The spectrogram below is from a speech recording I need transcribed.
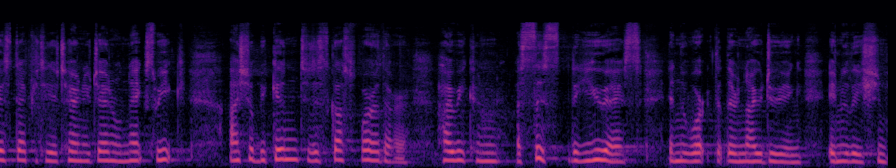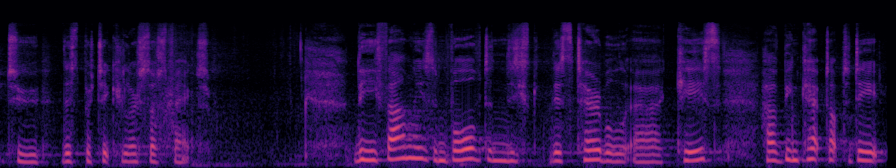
US Deputy Attorney General next week, I shall begin to discuss further how we can assist the US in the work that they're now doing in relation to this particular suspect. The families involved in this, this terrible uh, case have been kept up to date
